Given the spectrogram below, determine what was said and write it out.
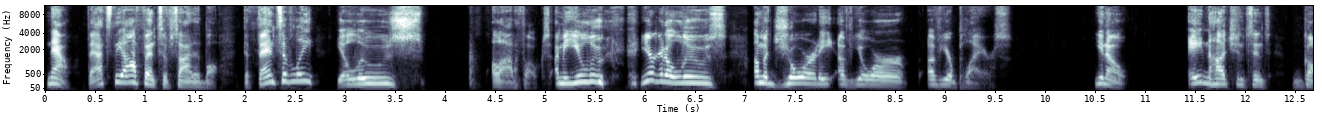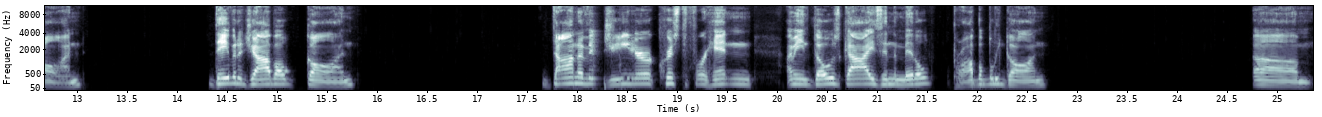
Now, that's the offensive side of the ball. Defensively, you lose a lot of folks. I mean, you lose you're going to lose a majority of your of your players. You know, Aidan Hutchinson's gone. David Ojabo gone. Donovan Jeter, Christopher Hinton. I mean, those guys in the middle probably gone. Um,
